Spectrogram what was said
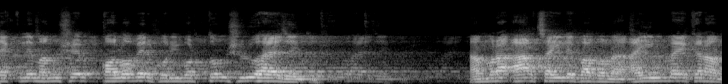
দেখলে মানুষের কলবের পরিবর্তন শুরু হয়ে যাইত। আমরা আর চাইলে পাবো না। আইম্মায় কারাম,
